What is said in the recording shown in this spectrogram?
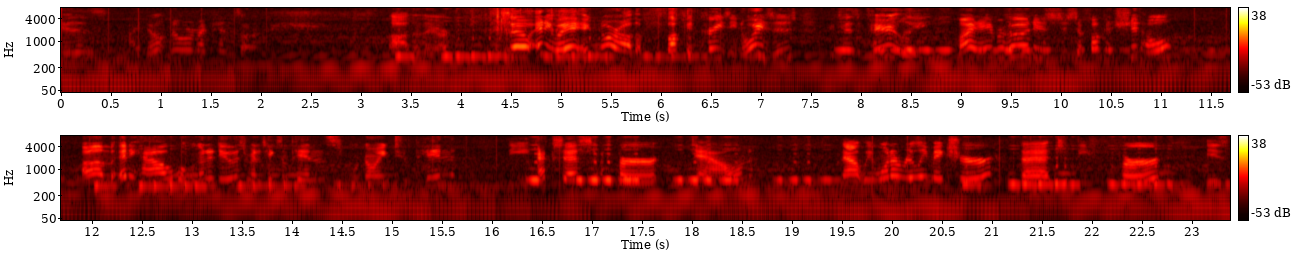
is, I don't know where my pins are. Ah, there they are. So anyway, ignore all the fucking crazy noises because apparently my neighborhood is just a fucking shithole. Um, anyhow, what we're gonna do is we're gonna take some pins. We're going to pin the excess fur down. Now, we want to really make sure that the fur is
